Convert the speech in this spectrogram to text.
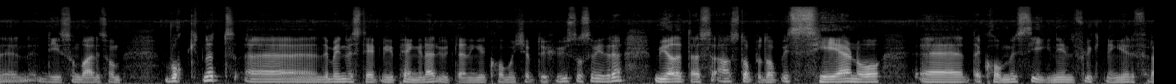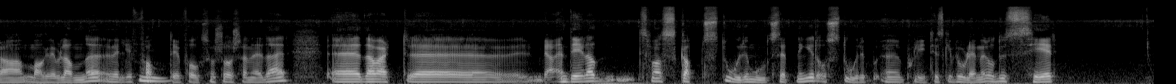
de som da liksom våknet. Eh, det ble investert mye penger der, utlendinger kom og kjøpte hus osv. Mye av dette har stoppet opp. Vi ser nå eh, det kommer sigende inn flyktninger fra Magreb-landene. Veldig mm. fattige mm. folk som slår seg ned der. det har vært ja, en del av som har skapt store motsetninger og store eh, politiske problemer. Og du ser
